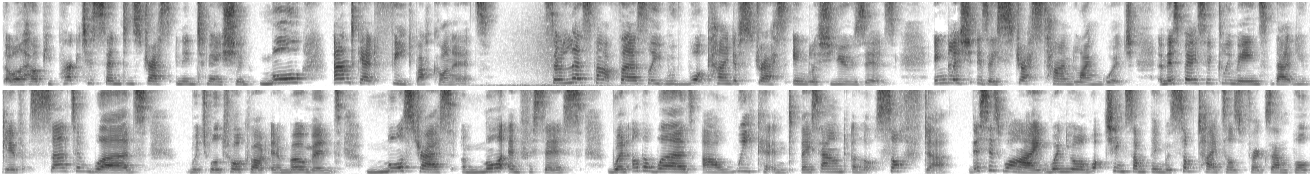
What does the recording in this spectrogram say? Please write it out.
that will help you practice sentence stress and intonation more and get feedback on it. So let's start firstly with what kind of stress English uses. English is a stress timed language, and this basically means that you give certain words which we'll talk about in a moment, more stress and more emphasis. When other words are weakened, they sound a lot softer. This is why when you're watching something with subtitles, for example,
